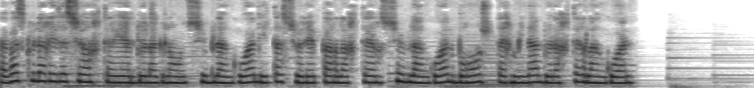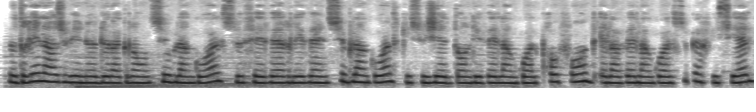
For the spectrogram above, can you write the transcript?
La vascularisation artérielle de la glande sublinguale est assurée par l'artère sublinguale branche terminale de l'artère linguale. Le drainage veineux de la glande sublinguale se fait vers les veines sublinguales qui se jettent dans les veines linguales profondes et la veine linguale superficielle,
